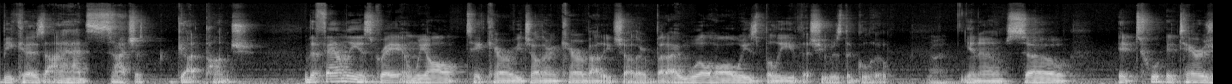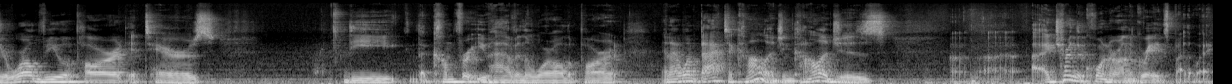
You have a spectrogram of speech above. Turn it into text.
because I had such a gut punch. The family is great and we all take care of each other and care about each other, but I will always believe that she was the glue right you know so it tw- it tears your worldview apart it tears the the comfort you have in the world apart and i went back to college and college is uh, i turned the corner on the grades by the way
